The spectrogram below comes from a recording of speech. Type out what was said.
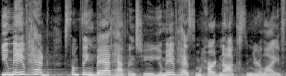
You may have had something bad happen to you, you may have had some hard knocks in your life,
